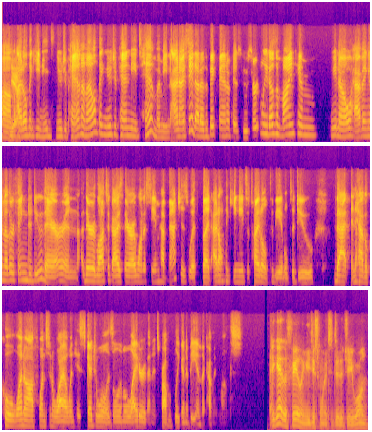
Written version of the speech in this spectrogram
Um, Yeah. I don't think he needs New Japan, and I don't think New Japan needs him. I mean, and I say that as a big fan of his, who certainly doesn't mind him you know, having another thing to do there. And there are lots of guys there I want to see him have matches with, but I don't think he needs a title to be able to do that and have a cool one off once in a while when his schedule is a little lighter than it's probably going to be in the coming months. I get the feeling he just wanted to do the G1,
